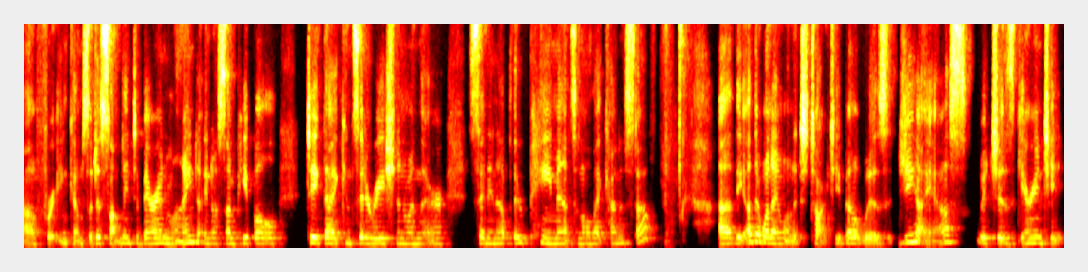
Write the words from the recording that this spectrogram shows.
uh, for income. So just something to bear in mind. I know some people take that consideration when they're setting up their payments and all that kind of stuff. Uh, the other one I wanted to talk to you about was GIS, which is Guaranteed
